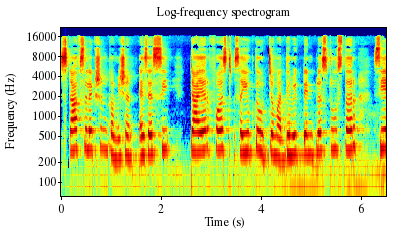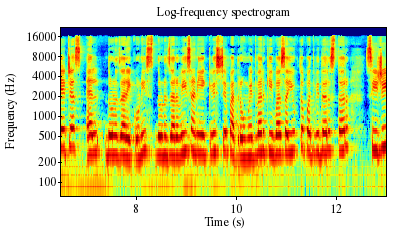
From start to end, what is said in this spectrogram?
staff selection commission S S C tier first संयुक्त उच्च माध्यमिक टेन प्लस टू स्तर सी एच एस एल दोन हजार एकोणीस दोन हजार वीस आणि एकवीसचे पात्र उमेदवार किंवा संयुक्त पदवीधर स्तर सी जी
